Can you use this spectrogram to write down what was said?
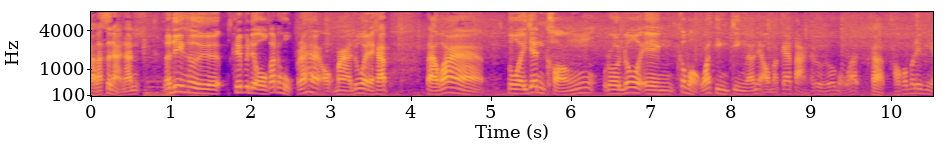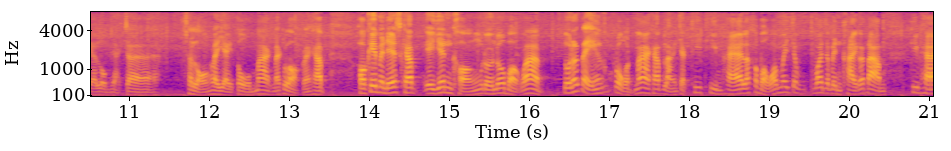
ครับลักษณะนั้น และนี่คือคลิปวิดีโอก็ถูกแพร่ออกมาด้วยนะครับ แต่ว่าตัว agent ของโรนัลโดเองก็บอกว่าจริง ๆ แล้วเนี่ยออกมาแก้ต่างให้โรนัลโดบอกว่าครับเขาก็ไม่ได้มีอารมณ์อยากจะ ฉลองอะไรใหญ่โตมากนักหรอกนะครับฮอร์เก้ เมนเดสครับ agent ของโรนัลโดบอกว่าตัวนักเตะเองก็โกรธมากครับหลังจากที่ทีมแพ้แล้วเขาบอกว่าไม่จะว่าจะเป็นใครก็ตาม ที่แพ้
